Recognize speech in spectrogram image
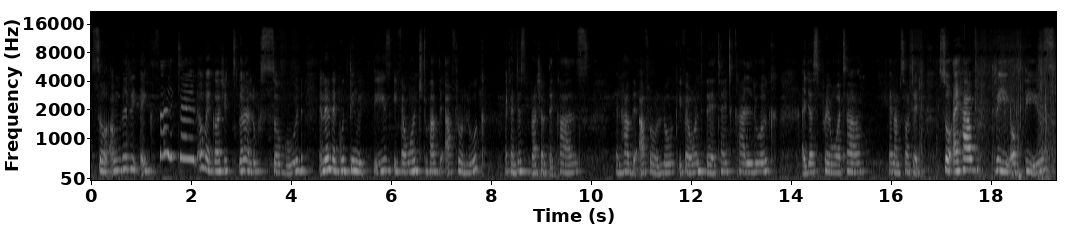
So i'm very excited. Oh my gosh it's gonna look so good. And then the good thing with these if i want to have the afro look i can just brush out the curls and have the afro look. If i want the tight curl look i just spray water and i'm sorted. So i have three of these.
